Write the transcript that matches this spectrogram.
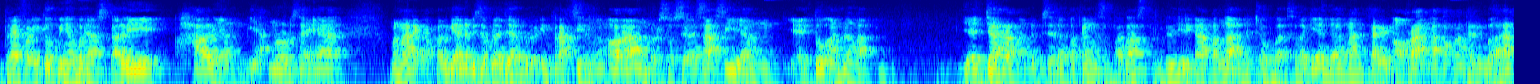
driver itu punya banyak sekali hal yang ya menurut saya menarik apalagi anda bisa belajar berinteraksi dengan orang, bersosialisasi yang yaitu anda nggak ya jarang anda bisa dapatkan kesempatan seperti itu jadi kenapa nggak anda coba? Selagi anda nganterin orang atau nganterin barang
